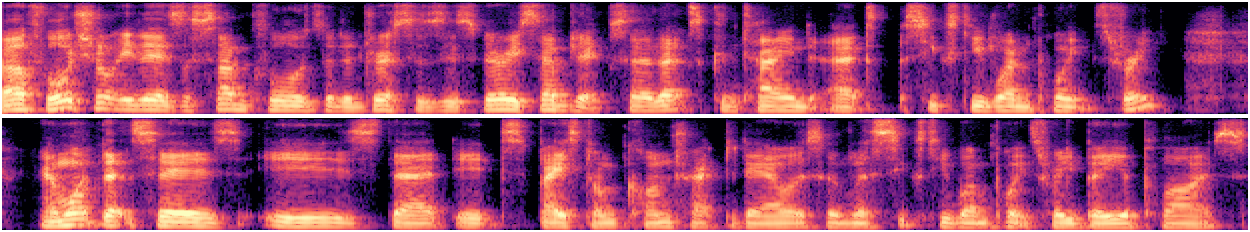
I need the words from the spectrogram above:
Well, fortunately, there's a sub clause that addresses this very subject. So that's contained at 61.3. And what that says is that it's based on contracted hours unless 61.3b applies.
